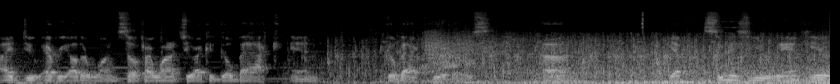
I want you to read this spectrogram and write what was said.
I do every other one. So if I wanted to, I could go back and go back via those. Um, Yep, as soon as you land here,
